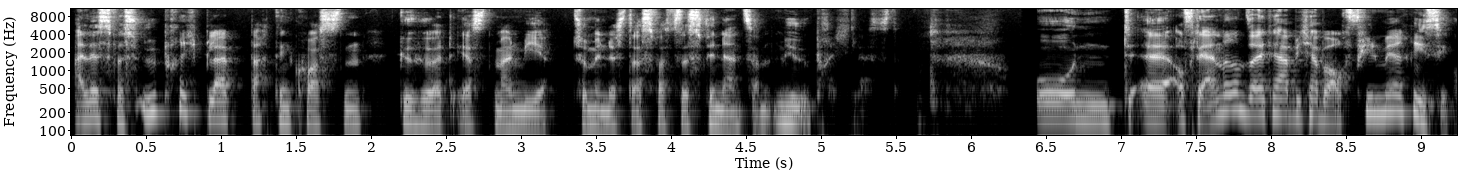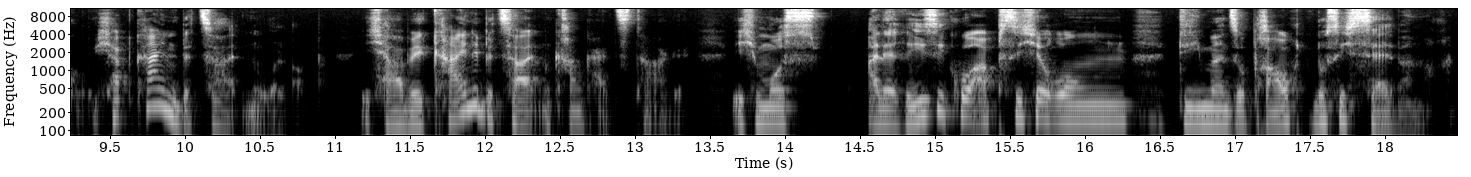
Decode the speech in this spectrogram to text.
alles, was übrig bleibt nach den Kosten, gehört erstmal mir. Zumindest das, was das Finanzamt mir übrig lässt. Und äh, auf der anderen Seite habe ich aber auch viel mehr Risiko. Ich habe keinen bezahlten Urlaub. Ich habe keine bezahlten Krankheitstage. Ich muss alle Risikoabsicherungen, die man so braucht, muss ich selber machen.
